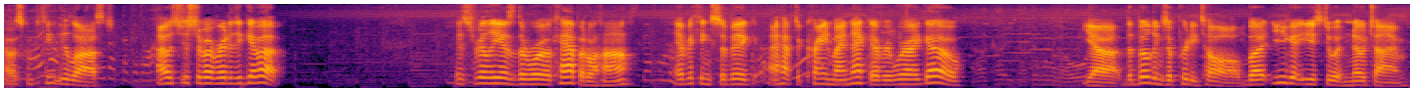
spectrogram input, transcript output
I was completely lost. I was just about ready to give up. This really is the royal capital, huh? Everything's so big, I have to crane my neck everywhere I go. Yeah, the buildings are pretty tall, but you get used to it in no time.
